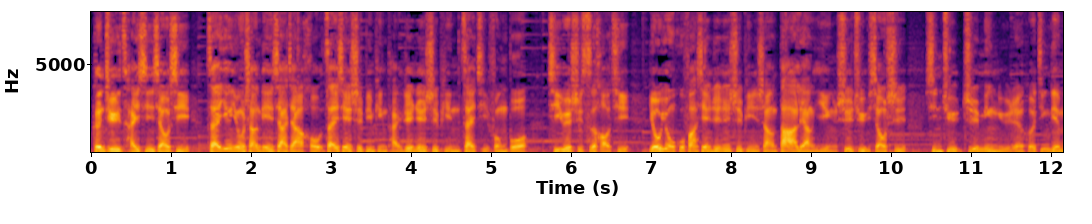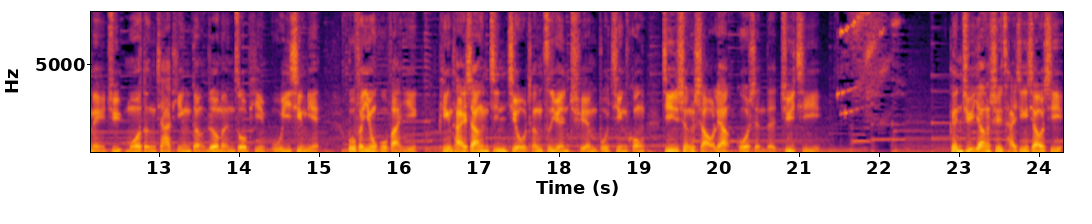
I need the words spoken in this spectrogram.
根据财新消息，在应用商店下架后，在线视频平台人人视频再起风波。七月十四号起，有用户发现人人视频上大量影视剧消失，新剧《致命女人》和经典美剧《摩登家庭》等热门作品无一幸免。部分用户反映，平台上近九成资源全部清空，仅剩少量过审的剧集。根据央视财经消息，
